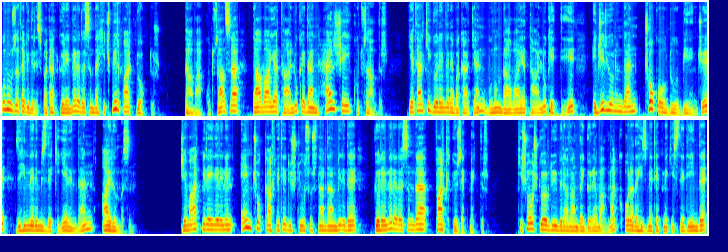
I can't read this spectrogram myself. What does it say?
Bunu uzatabiliriz fakat görevler arasında hiçbir fark yoktur. Dava kutsalsa davaya taalluk eden her şey kutsaldır. Yeter ki görevlere bakarken bunun davaya taalluk ettiği, ecir yönünden çok olduğu birinci zihinlerimizdeki yerinden ayrılmasın. Cemaat bireylerinin en çok gaflete düştüğü hususlardan biri de görevler arasında fark gözetmektir. Kişi hoş gördüğü bir alanda görev almak, orada hizmet etmek istediğinde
